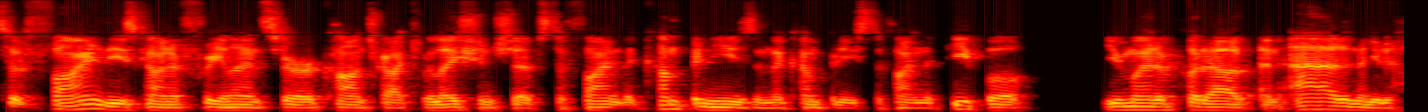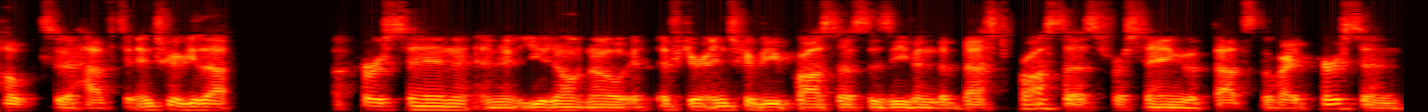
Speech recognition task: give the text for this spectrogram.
to find these kind of freelancer contract relationships, to find the companies and the companies to find the people, you might have put out an ad and then you'd hope to have to interview that person and you don't know if your interview process is even the best process for saying that that's the right person.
